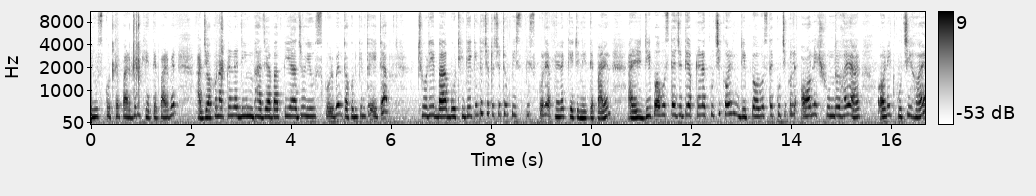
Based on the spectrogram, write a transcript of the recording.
ইউজ করতে পারবেন, খেতে পারবেন। আর যখন আপনারা ডিম ভাজা বা পেঁয়াজও ইউজ করবেন, তখন কিন্তু এটা ছুরি বা বটি দিয়ে কিন্তু ছোট ছোট পিস পিস করে আপনারা কেটে নিতে পারেন। আর এই ডিপ অবস্থায় যদি আপনারা কুচি করেন, ডিপ অবস্থায় কুচি করলে অনেক সুন্দর হয় আর অনেক কুচি হয়।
